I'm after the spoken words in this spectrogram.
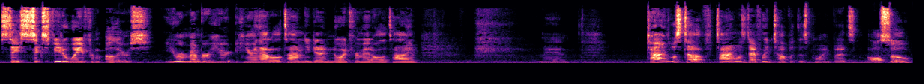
Stay six feet away from others. You remember hear, hearing that all the time and you get annoyed from it all the time. Man. Time was tough. Time was definitely tough at this point, but it's also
